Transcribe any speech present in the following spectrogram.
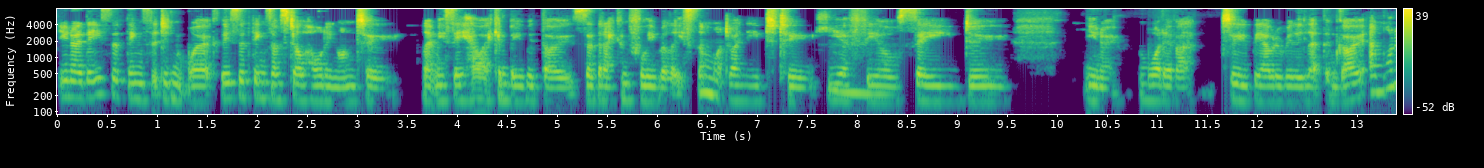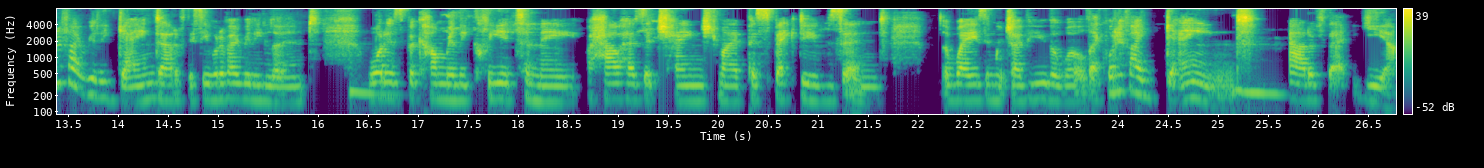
you know, these are things that didn't work. These are things I'm still holding on to. Let me see how I can be with those so that I can fully release them. What do I need to hear, Mm. feel, see, do, you know, whatever to be able to really let them go? And what have I really gained out of this year? What have I really learned? Mm. What has become really clear to me? How has it changed my perspectives and the ways in which I view the world? Like, what have I gained mm. out of that year?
